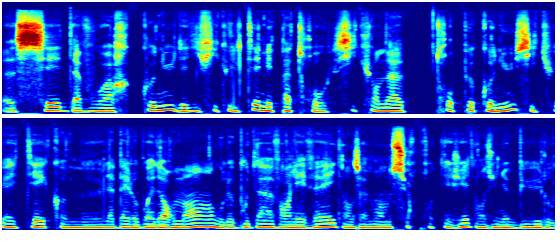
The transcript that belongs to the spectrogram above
euh, c'est d'avoir connu des difficultés, mais pas trop. Si tu en as trop peu connu, si tu as été comme euh, la Belle au bois dormant ou le Bouddha avant l'éveil, dans un monde surprotégé, dans une bulle où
